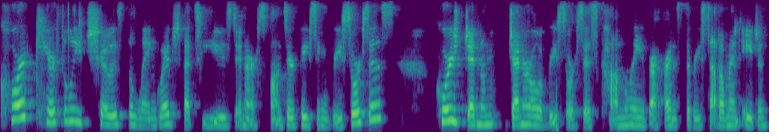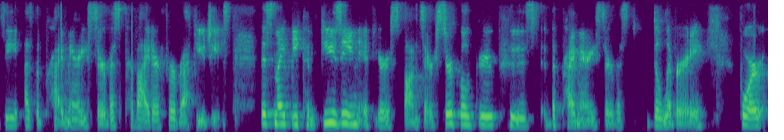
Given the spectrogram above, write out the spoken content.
CORE carefully chose the language that's used in our sponsor facing resources. CORE's gen general resources commonly reference the resettlement agency as the primary service provider for refugees. This might be confusing if you're a sponsor circle group who's the primary service delivery for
